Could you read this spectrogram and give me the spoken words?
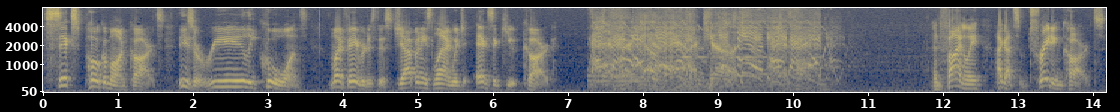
Six Pokemon cards. These are really cool ones. My favorite is this Japanese language Exeggcute card. And finally, I got some trading cards.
